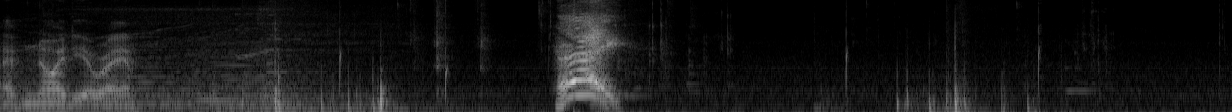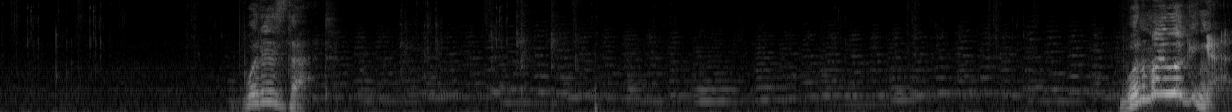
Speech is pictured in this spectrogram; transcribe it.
I have no idea where I am. Hey! What is that? What am I looking at?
